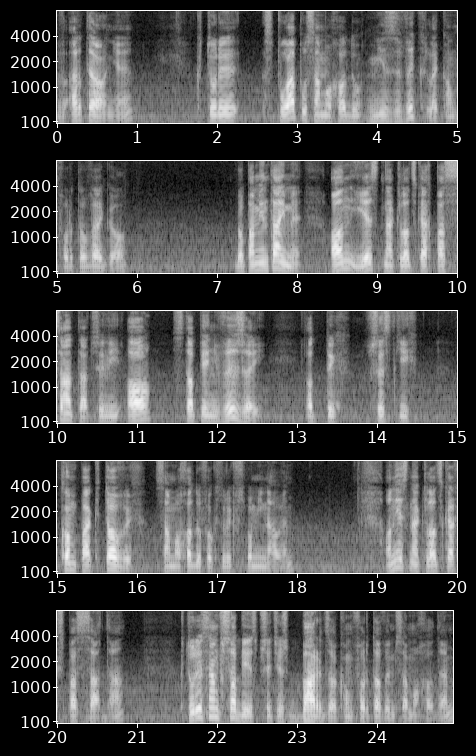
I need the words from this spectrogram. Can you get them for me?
w Arteonie, który z pułapu samochodu niezwykle komfortowego, bo pamiętajmy, on jest na klockach Passata, czyli o stopień wyżej od tych wszystkich kompaktowych samochodów, o których wspominałem. On jest na klockach z Passata, który sam w sobie jest przecież bardzo komfortowym samochodem,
